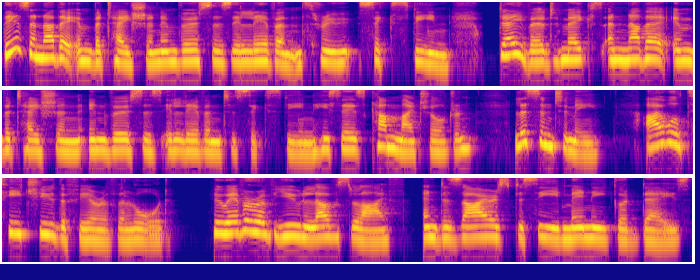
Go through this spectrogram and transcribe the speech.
There's another invitation in verses 11 through 16. David makes another invitation in verses 11 to 16. He says, Come, my children, listen to me. I will teach you the fear of the Lord. Whoever of you loves life and desires to see many good days,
